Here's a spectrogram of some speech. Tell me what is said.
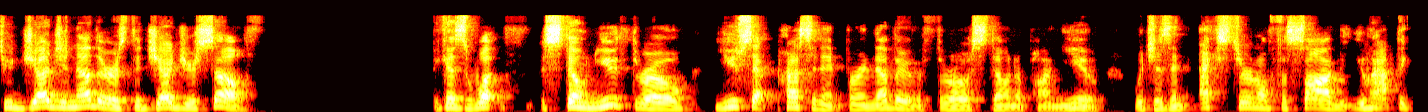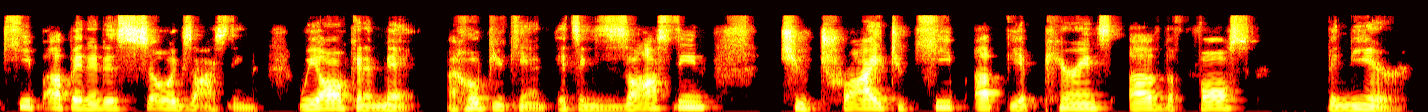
To judge another is to judge yourself. Because what stone you throw, you set precedent for another to throw a stone upon you, which is an external facade that you have to keep up, and it is so exhausting. We all can admit I hope you can. It's exhausting to try to keep up the appearance of the false veneer.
